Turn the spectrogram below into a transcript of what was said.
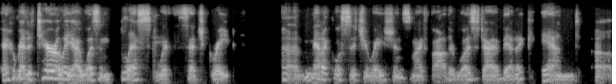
hereditarily, I wasn't blessed with such great uh, medical situations. My father was diabetic and uh,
